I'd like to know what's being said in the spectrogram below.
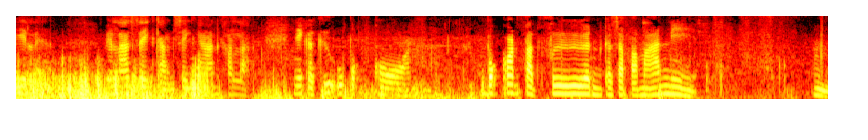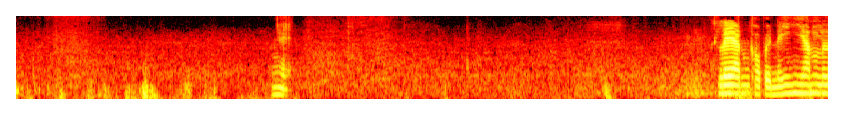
นี่แหละเวลาใส่การใช้งานเขาละนี่ก็คืออุปกรณ์ อุปกรณ์ตัดฟืนก็จะประมาณนี้เนี่ยแลนเข้าไปในเฮียนเล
